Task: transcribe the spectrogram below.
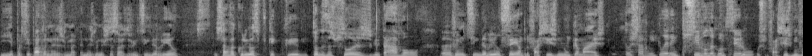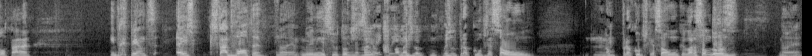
e participava nas, nas manifestações do 25 de Abril, achava curioso porque é que todas as pessoas gritavam 25 de Abril sempre, fascismo nunca mais. Eu achava que aquilo era impossível de acontecer, o, fascismo voltar. E de repente, eis que está de volta, não é? No início todos diziam, ah, pá, mas, não, mas não te preocupes, é só um. Não te preocupes que é só um, que agora são 12, não é?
